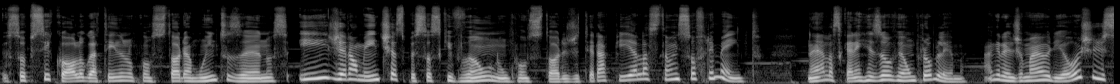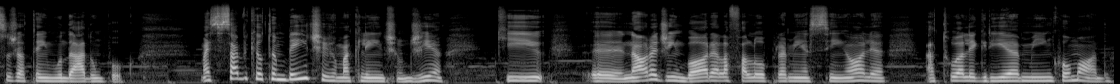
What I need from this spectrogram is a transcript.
eu sou psicólogo, atendo no consultório há muitos anos e geralmente as pessoas que vão num consultório de terapia, elas estão em sofrimento, né? Elas querem resolver um problema. A grande maioria. Hoje isso já tem mudado um pouco. Mas você sabe que eu também tive uma cliente um dia que é, na hora de ir embora ela falou para mim assim, olha, a tua alegria me incomoda.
